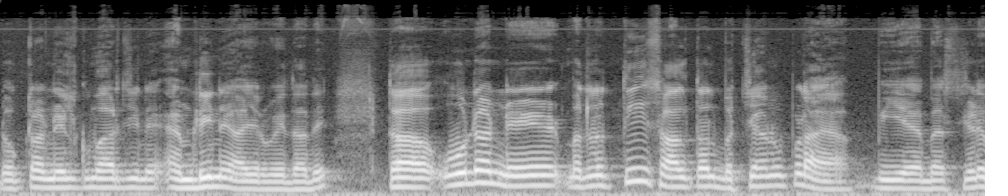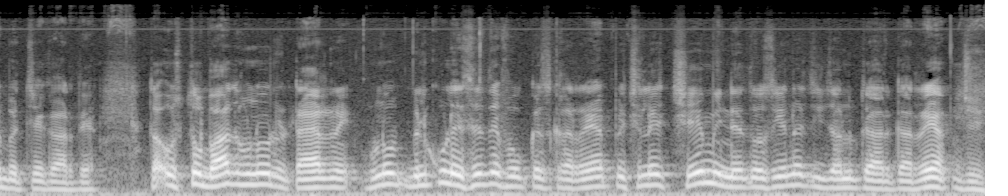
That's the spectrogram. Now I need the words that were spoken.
ਡਾਕਟਰ ਅਨਿਲ ਕੁਮਾਰ ਜੀ ਨੇ ਡੀ ਨੇ ਆਯੁਰਵੇਦਾ ਦੇ ਤਾਂ ਉਹਨਾਂ ਨੇ ਮਤਲਬ 30 ਸਾਲ ਤੱਕ ਬੱਚਿਆਂ ਨੂੰ ਪੜਾਇਆ ਬੀਐਮਐਸ ਜਿਹੜੇ ਬੱਚੇ ਕਰਦੇ ਆ। ਤਾਂ ਉਸ ਤੋਂ ਬਾਅਦ ਹੁਣ ਉਹ ਰਿਟਾਇਰ ਨੇ ਹੁਣ ਉਹ ਬਿਲਕੁਲ ਇਸੇ ਤੇ ਫੋਕਸ ਕਰ ਰਹੇ ਆ ਪਿਛਲੇ 6 ਮਹੀਨੇ ਤੋਂ ਅਸੀਂ ਇਹਨਾਂ ਚੀਜ਼ਾਂ ਨੂੰ ਤਿਆਰ ਕਰ ਰਹੇ ਆ। ਜੀ।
